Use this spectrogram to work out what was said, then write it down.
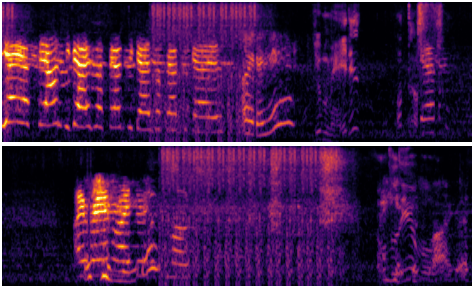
yeah, I found you guys. I found you guys. I found you guys. Oh, you're here? You made it? What the? Yeah. F- I You ran right through the smoke. I hate this Unbelievable. log, like,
